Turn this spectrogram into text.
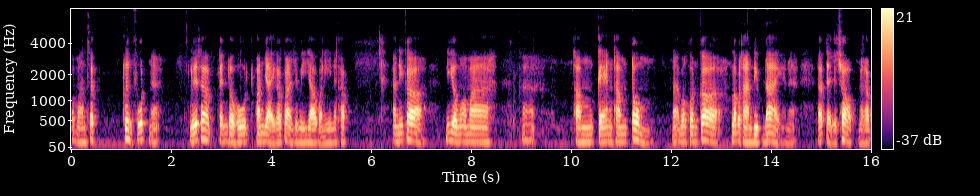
ประมาณสักครึ่งฟุตนะ หรือถ้าเป็นถั่วพูพันใหญ่เขาก็อาจจะมียาวกว่านี้นะครับ อันนี้ก็นิยมเอามาอ่าทำแกงทำต้มนะบางคนก็รับประทานดิบได้นะแล้วแต่จะชอบนะครับ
